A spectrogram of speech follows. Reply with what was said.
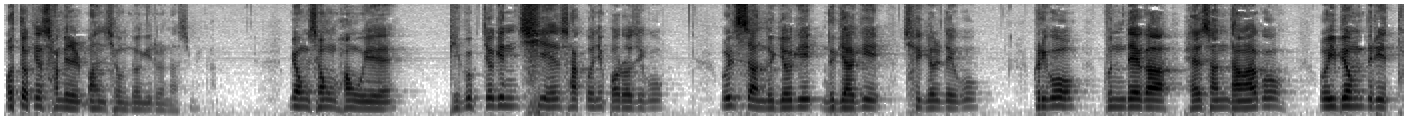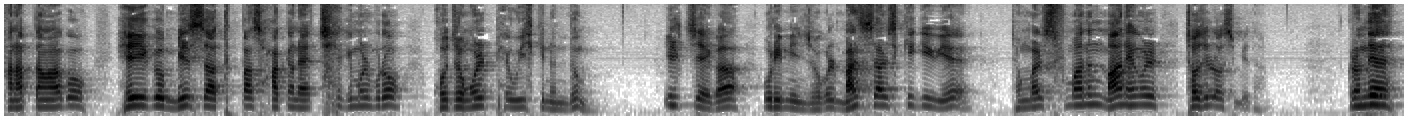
어떻게 3일 만세운동이 일어났습니까? 명성 황후의 비극적인 시해 사건이 벌어지고 을사늑약이 늑약이 체결되고 그리고 군대가 해산당하고 의병들이 탄압당하고 헤이그 밀사 특파 사건의 책임을 물어 고종을 폐위시키는 등 일제가 우리 민족을 말살시키기 위해 정말 수많은 만행을 저질렀습니다. 그런데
